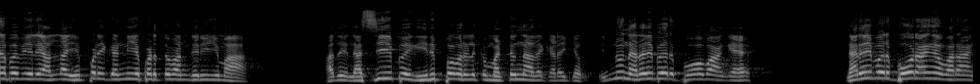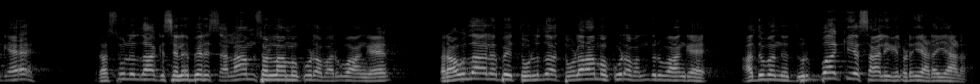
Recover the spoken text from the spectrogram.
நபவியிலே அல்லாஹ் எப்படி கண்ணியப்படுத்துவான் தெரியுமா? அது நசீபு இருப்பவர்களுக்கு மட்டும்தான் அது கிடைக்கும். இன்னும் நிறைய பேர் போவாங்க. நிறைய பேர் போறாங்க வராங்க. ரசூலுல்லாக்கு சில பேர் சலாம் சொல்லாம கூட வருவாங்க. ரவுலால போய் தொழுதா தொழாம கூட வந்துருவாங்க. அது வந்து துர்பாக்கியசாலிகளுடைய அடையாளம்.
